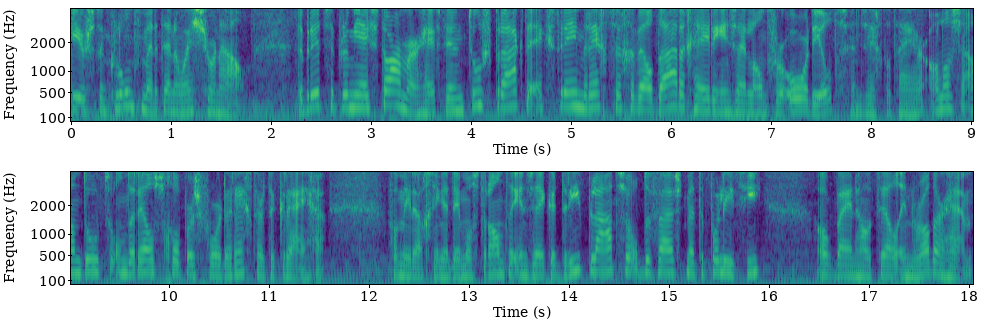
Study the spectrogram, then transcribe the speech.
Kirsten Klomp met het NOS-journaal. De Britse premier Starmer heeft in een toespraak de extreemrechtse gewelddadigheden in zijn land veroordeeld... en zegt dat hij er alles aan doet om de relschoppers voor de rechter te krijgen. Vanmiddag gingen demonstranten in zeker drie plaatsen op de vuist met de politie. Ook bij een hotel in Rotherham,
